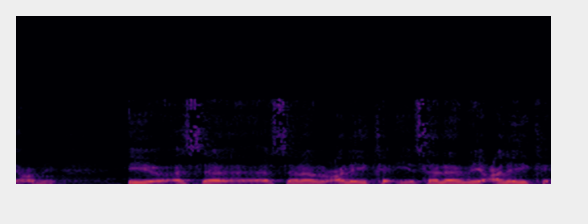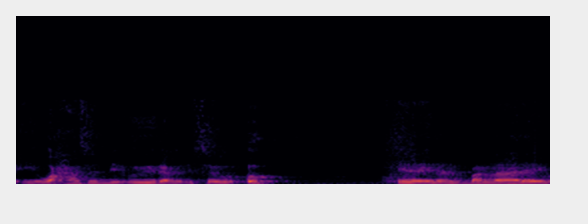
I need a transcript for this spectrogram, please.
yani iyo assalaamu calayka iyo salaamii calayka iyo waxaas haddii uu yidhaahdo isagoo og inaynan banaanayn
